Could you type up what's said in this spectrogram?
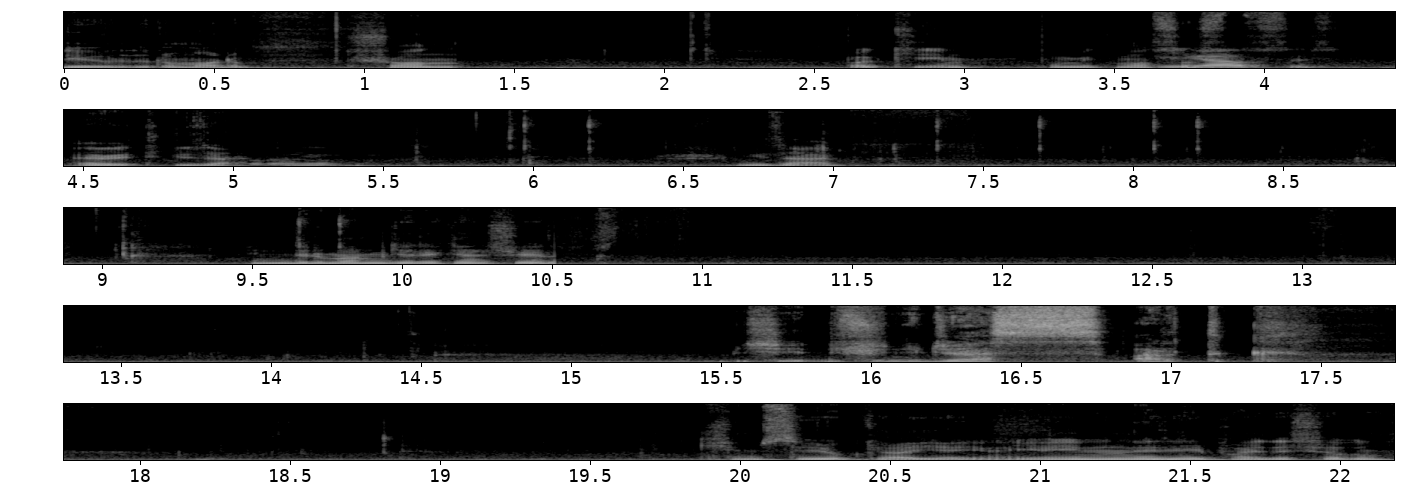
gidiyordur umarım. Şu an bakayım. Bu mik İyi masaüstü abi. ses. Evet güzel. Güzel. İndirmem gereken şey bir şey düşüneceğiz artık. Kimse yok ya yayın. Yayını nereye paylaşalım?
